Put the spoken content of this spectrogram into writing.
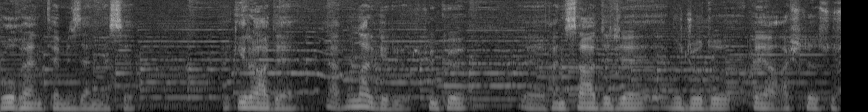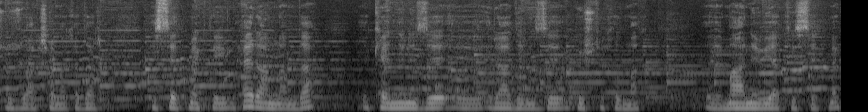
ruhen temizlenmesi, irade. Yani bunlar geliyor. Çünkü e, hani sadece vücudu veya açlığı, susuzluğu akşama kadar hissetmek değil, her anlamda kendinizi, e, iradenizi güçlü kılmak, e, maneviyat hissetmek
